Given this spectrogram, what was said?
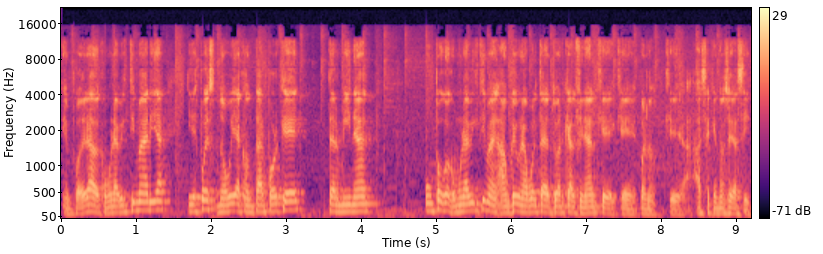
empoderado, como una victimaria, y después, no voy a contar por qué, termina un poco como una víctima, aunque hay una vuelta de tuerca al final que, bueno, que hace que no sea así.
